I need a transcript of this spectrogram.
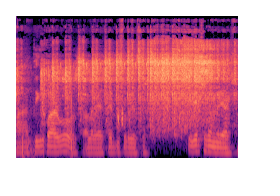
মার দিকে পারব গেছে দিকে চলে গেছে। এদের মেরে আসি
